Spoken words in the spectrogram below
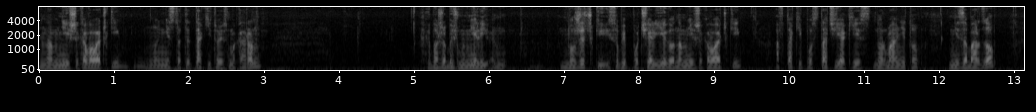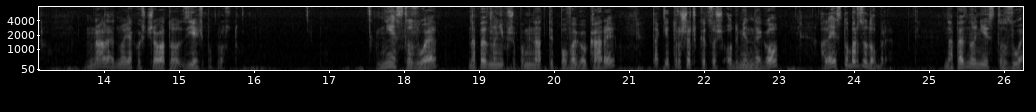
na mniejsze kawałeczki. No niestety taki to jest makaron. Chyba żebyśmy mieli nożyczki i sobie pocięli jego na mniejsze kawałeczki, a w takiej postaci jak jest normalnie to nie za bardzo. No ale no jakoś trzeba to zjeść po prostu. Nie jest to złe, na pewno nie przypomina typowego kary, takie troszeczkę coś odmiennego, ale jest to bardzo dobre. Na pewno nie jest to złe,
